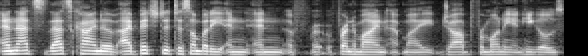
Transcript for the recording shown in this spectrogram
And that's that's kind of I bitched it to somebody and and a, fr- a friend of mine at my job for money and he goes,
